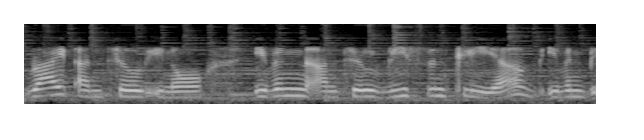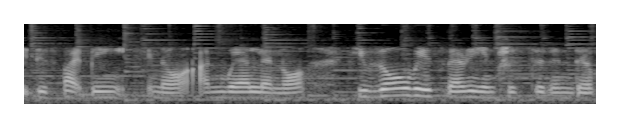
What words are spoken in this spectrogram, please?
Right until you know even until recently yeah even despite being you know unwell and all he was always very interested in the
